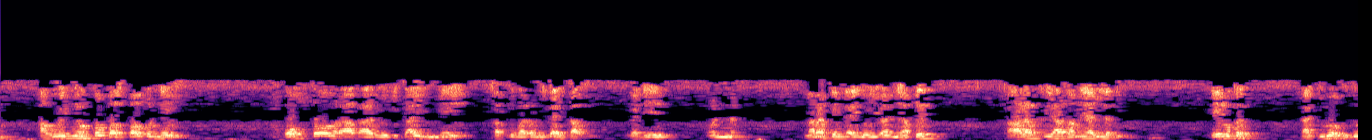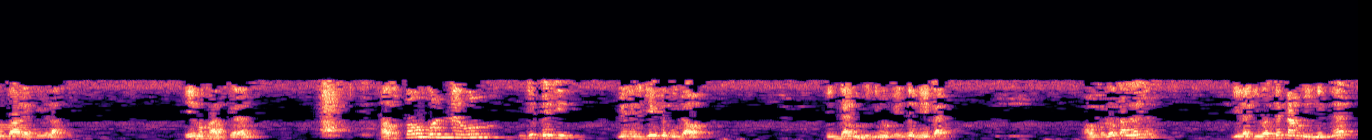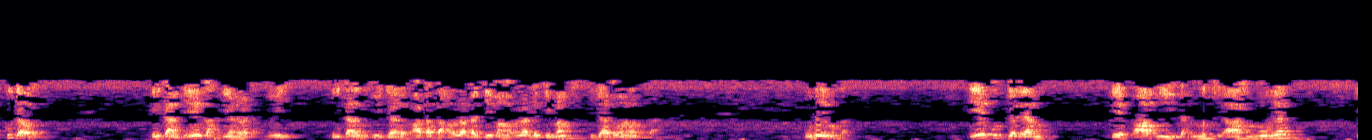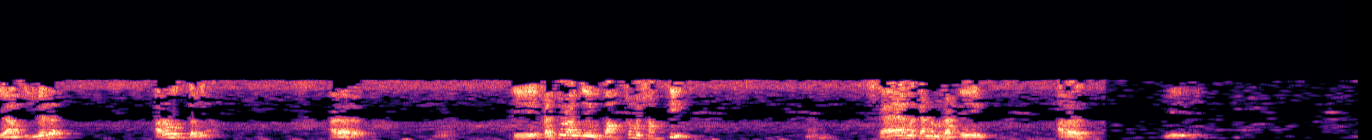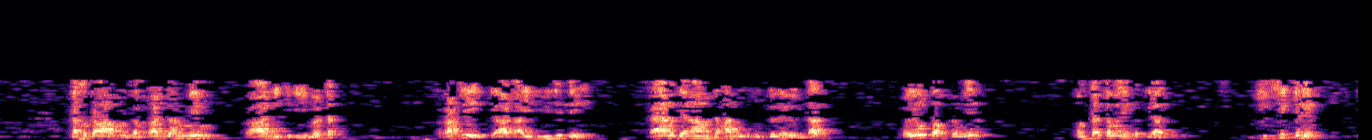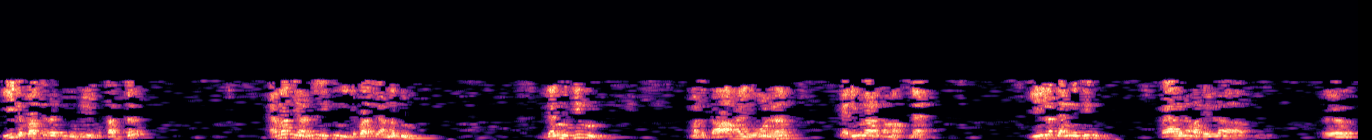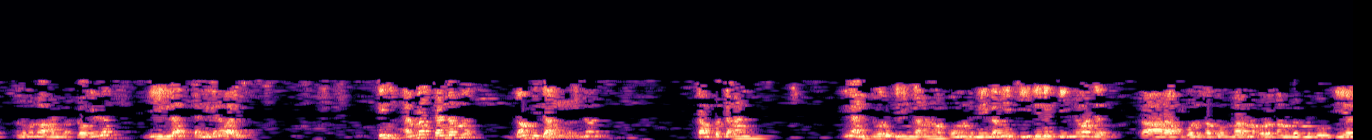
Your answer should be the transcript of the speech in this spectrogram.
අහුවෙන්නේ ඔක්කොම පස්පව කොන්නේ. ඔක්කොම ආකාරයේ tikai මේ සත්තු මරණ ටික එක්කාසු. වැඩි ඔන්න නරකෙන් ගියෝ යන්නේ අපේ කාලක්‍රියා සමය ඇවිල්ලා තියෙනවා. ඒ මොකද? රජුරෝ පුදුමාරය කියලා. ඒ මොකද්ද? පස්පව කොන්නේ උන් ජීබෙහි මේ ජීවිත පූජාව. ඉතින් දැන් මිනිහෝ වෙන්නේ මේකයි. අවකලෝ කල්ලන්න. ඊළඟ ජීවත් වෙන්න නම් ඉන්නේ නැහැ පූජාවල. ඒ නිසා මේක හරියන වැඩක් නෙවෙයි. ඒ නිසා මේ ජාත කාටත් අහවලට කියපන් අහවලට කියපන් විජාතව නවත්තා. උනේ මොකක්ද? ඒ පුද්ගලයන් ඒ පාපී ධර්ම ක්‍රියා සමූහය ක්‍රියා පිළිවෙල අර උත්තරය. අර අර ඒ හතරංගේ වක්‍රම ශක්තිය සෑම තැනම රටේ අර මේ රසදා රාජ ධර්මයෙන් රාජ්‍ය කිරීමට රටේ එයාට අයිති විදිහේ සෑම දෙනාම ධර්මික බුද්ධලේ වෙන්නත් ඔය උපක්‍රමයේ හොඳටම ඒක ක්‍රියාත්මක. කිසි කෙනෙක් ඊට පස්සේ රජුගේ මොකද්ද? හැමතියන්ට ඊට පස්සේ අනදුන්නේ දැන් ඉතින් මට 1000යි ඕන වැඩි වුණාට කමක් නැහැ. ගිහිල්ලා දැන් ඉතින් හොයාගෙන වඩෙල්ලා මොන මොනවා හරි බස්ලෝගෙන ගිහිල්ලා දැනගෙන වරින්. ඉතින් හැම තැනම ගම් විදාගෙන ඉන්නවනේ. ගම් ප්‍රධාන ඉතින් අනිතවරු ගිහින් අහනවා කොහොමද මේ ගමේ කී දෙනෙක් ඉන්නවද? රාරක් බොන සතුන් මරණ හොරකම් කරන බෝකිය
